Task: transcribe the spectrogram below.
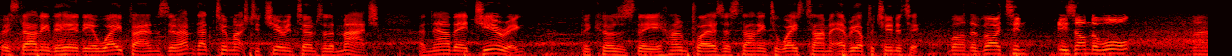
We're starting to hear the away fans who haven't had too much to cheer in terms of the match, and now they're jeering because the home players are starting to waste time at every opportunity. Well, the writing is on the wall. Uh,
